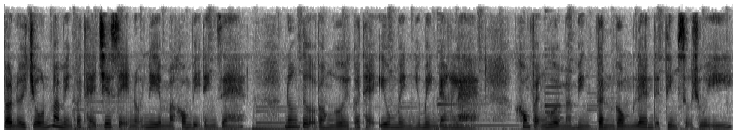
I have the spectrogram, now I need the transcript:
vào nơi chốn mà mình có thể chia sẻ nỗi niềm mà không bị đánh giá, nương tựa vào người có thể yêu mình như mình đang là, không phải người mà mình cần gồng lên để tìm sự chú ý.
